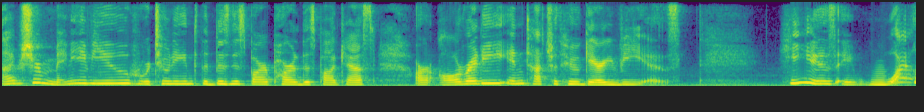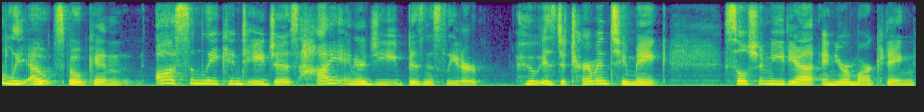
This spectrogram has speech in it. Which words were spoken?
I'm sure many of you who are tuning into the business bar part of this podcast are already in touch with who Gary Vee is. He is a wildly outspoken, awesomely contagious, high energy business leader who is determined to make social media and your marketing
